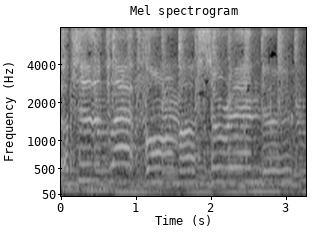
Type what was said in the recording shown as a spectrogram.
Up to the platform of surrender.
